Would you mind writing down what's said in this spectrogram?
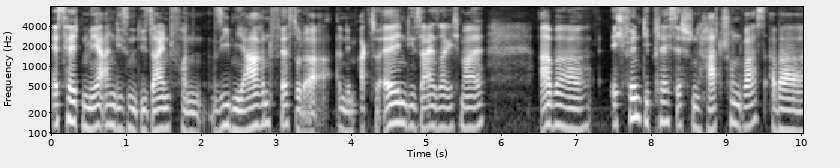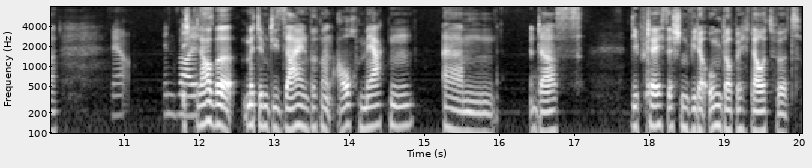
es hält mehr an diesem Design von sieben Jahren fest oder an dem aktuellen Design, sage ich mal. Aber ich finde, die PlayStation hat schon was, aber Ja. Ich glaube, mit dem Design wird man auch merken, ähm, dass die PlayStation wieder unglaublich laut wird.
